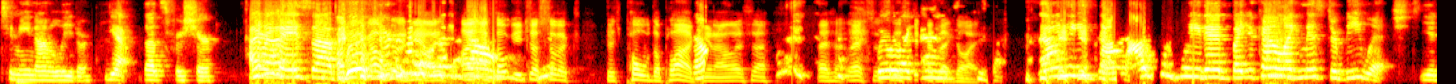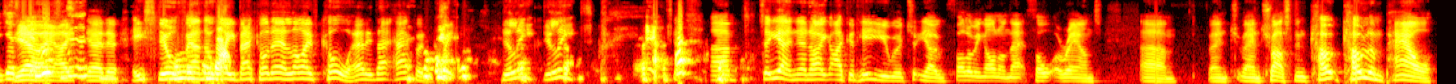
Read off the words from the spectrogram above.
to me not a leader. Yeah, that's for sure. Anyways, uh, oh, good. Yeah, I, I, I, thought you just sort of just pulled the plug. You know, let's, uh, let's, let's, we were like, that guy and he's done. I completed, but you're kind of like Mr. Bewitched. You just yeah, I, I, yeah. He still found a way back on their live call. How did that happen? Quick, delete, delete. um, so yeah, and then I, I could hear you were you know following on on that thought around um, and, and trust and Colin Powell,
